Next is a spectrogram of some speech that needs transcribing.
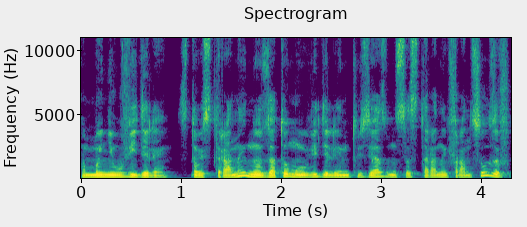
мы не увидели с той стороны, но зато мы увидели энтузиазм со стороны французов,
